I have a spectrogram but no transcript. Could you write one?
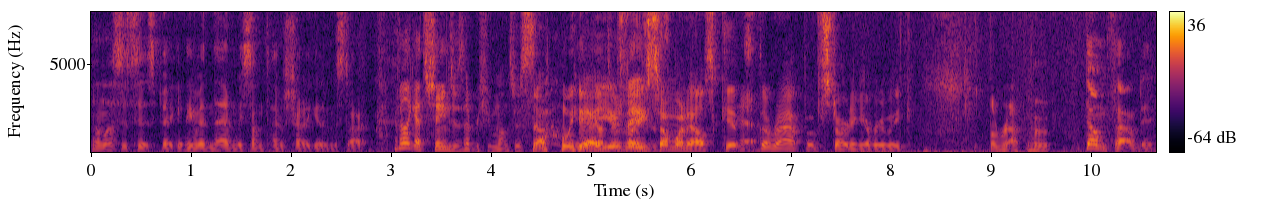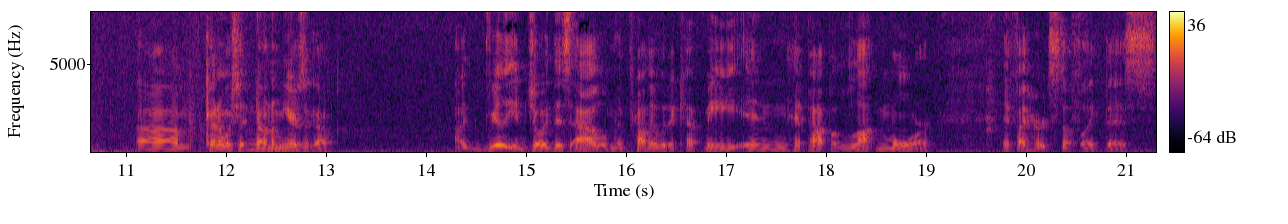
unless it's his pick, and even then, we sometimes try to get him to start. I feel like that changes every few months or so. we yeah, go through usually phases. someone else gets Yeah. the rap of starting every week. the rap. Dumbfoundead. Um, kind of wish I'd known him years ago. I really enjoyed this album. It probably would have kept me in hip hop a lot more if I heard stuff like this.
